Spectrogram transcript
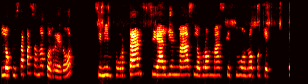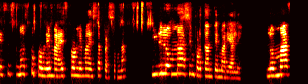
lo que está pasando a tu alrededor, sin importar si alguien más logró más que tú o no, porque ese no es tu problema, es problema de esta persona. Y lo más importante, Mariale, lo más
